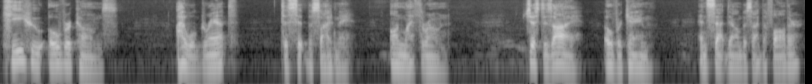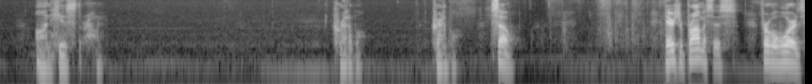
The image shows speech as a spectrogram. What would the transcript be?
He who overcomes, I will grant to sit beside me on my throne, just as I overcame and sat down beside the Father on his throne. Incredible. Incredible. So, there's your promises for rewards.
